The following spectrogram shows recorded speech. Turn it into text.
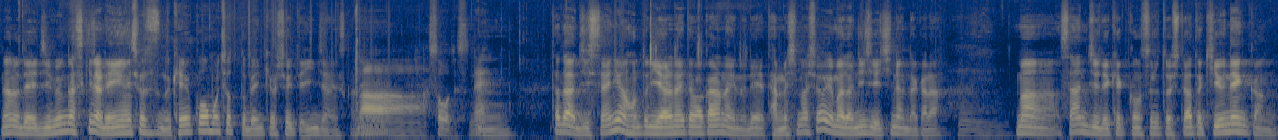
なので自分が好きな恋愛小説の傾向もちょっと勉強しておいていいんじゃないですかね。あそうですね、うん、ただ実際には本当にやらないとわからないので試しましょうよ。まだ21なんだから、うん、まあ30で結婚するとしてあと9年間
